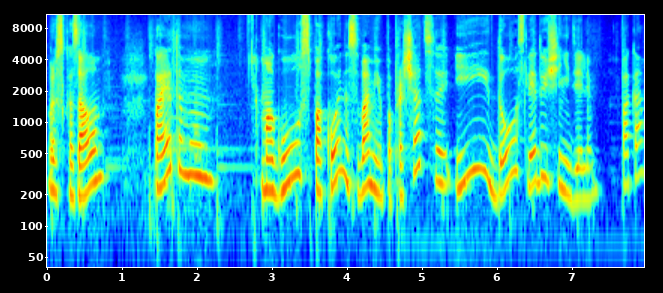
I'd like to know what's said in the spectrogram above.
рассказала. Поэтому могу спокойно с вами попрощаться и до следующей недели. Пока!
